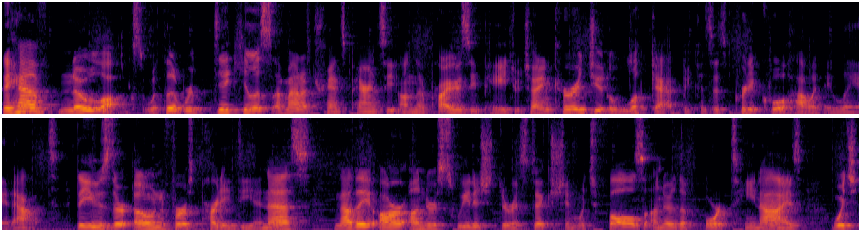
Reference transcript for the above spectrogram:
They have no logs with a ridiculous amount of transparency on their privacy page, which I encourage you to look at because it's pretty cool how they lay it out. They use their own first-party DNS. Now they are under Swedish jurisdiction, which falls under the 14 Eyes, which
